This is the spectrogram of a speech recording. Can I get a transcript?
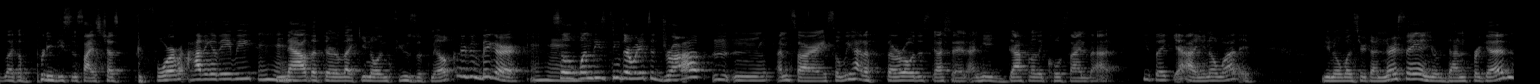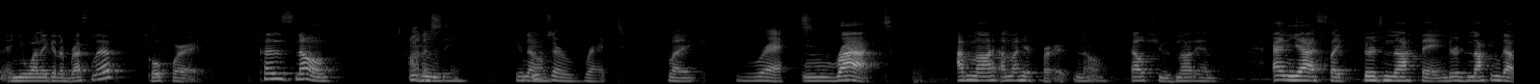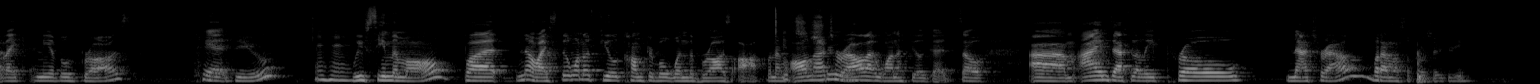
like a pretty decent sized chest before having a baby. Mm-hmm. Now that they're like you know infused with milk, they're even bigger. Mm-hmm. So when these things are ready to drop, I'm sorry. So we had a thorough discussion, and he definitely co-signed that. He's like, yeah, you know what? If you know once you're done nursing and you're done for good, and you want to get a breast lift, go for it. Cause no, Honestly, your No. boobs are wrecked. like Wrecked. wrecked. I'm not. I'm not here for it. No, elf shoes, not in. And yes, like there's nothing. There's nothing that like any of those bras can't do. We've seen them all, but no, I still want to feel comfortable when the bra's off. When I'm It's all true. natural, I want to feel good. So um, I'm definitely pro natural, but I'm also pro surgery.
